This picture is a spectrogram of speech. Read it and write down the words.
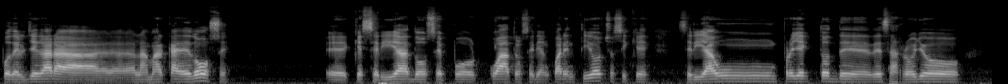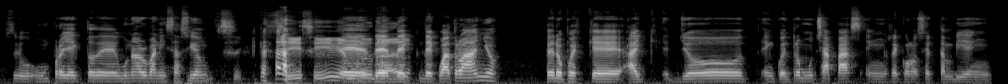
poder llegar a, a la marca de 12, eh, que sería 12 por 4, serían 48, así que sería un proyecto de desarrollo, un proyecto de una urbanización Sí, sí, sí, bien eh, de, brutal. de- de cuatro años, pero pues que hay, yo encuentro mucha paz en reconocer también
